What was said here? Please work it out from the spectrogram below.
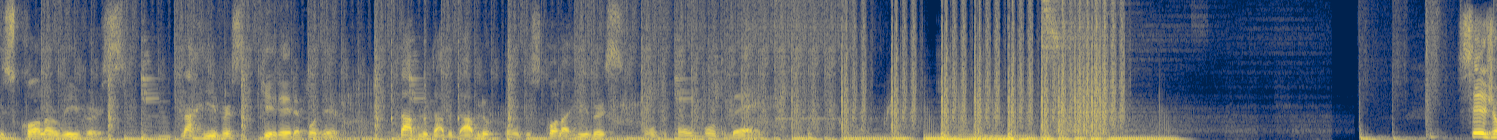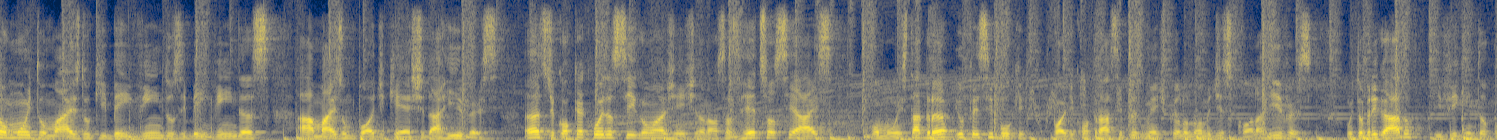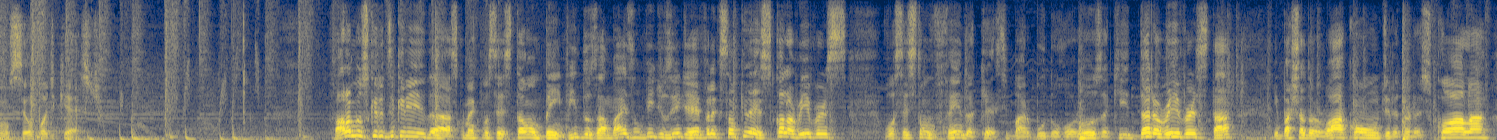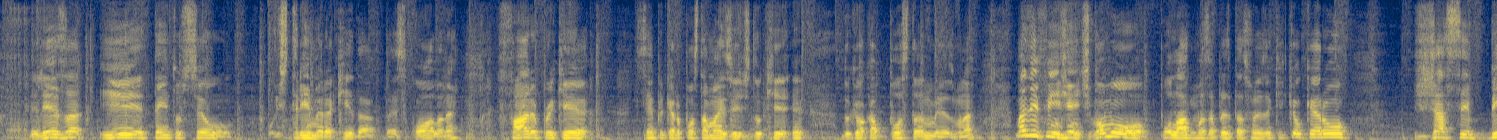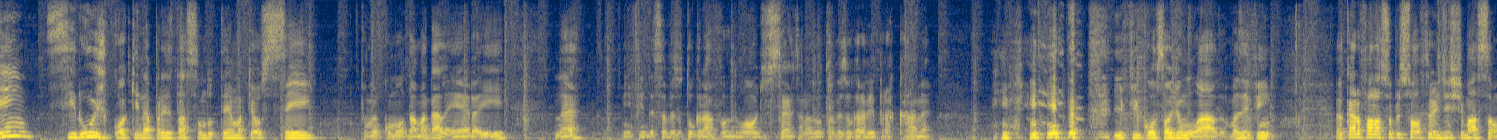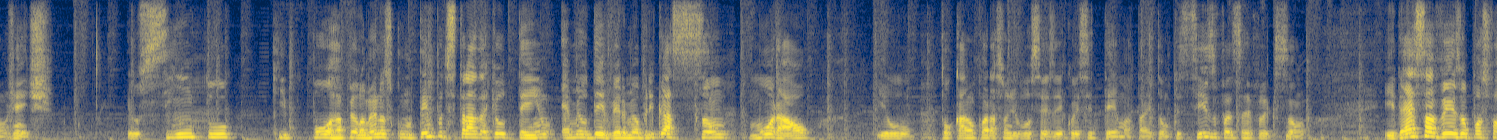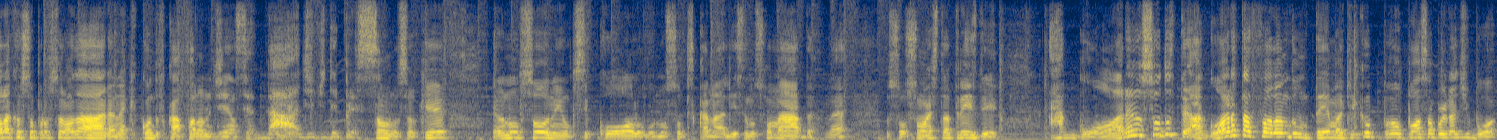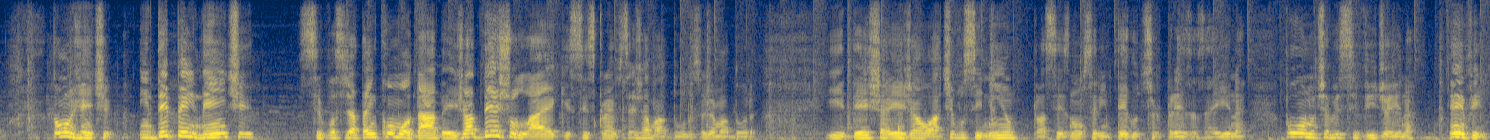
Escola Rivers. Na Rivers, querer é poder. www.escolarivers.com.br Sejam muito mais do que bem-vindos e bem-vindas a mais um podcast da Rivers. Antes de qualquer coisa, sigam a gente nas nossas redes sociais, como o Instagram e o Facebook. Pode encontrar simplesmente pelo nome de Escola Rivers. Muito obrigado e fiquem então com o seu podcast. Fala, meus queridos e queridas, como é que vocês estão? Bem-vindos a mais um videozinho de reflexão aqui da Escola Rivers. Vocês estão vendo aqui esse barbudo horroroso aqui, Daniel Rivers, tá? Embaixador Wacom, diretor da escola, beleza? E tento ser o, o streamer aqui da, da escola, né? Falho porque sempre quero postar mais vídeo do que, do que eu acabo postando mesmo, né? Mas enfim, gente, vamos pular algumas apresentações aqui que eu quero já ser bem cirúrgico aqui na apresentação do tema, que eu sei que eu vou incomodar uma galera aí, né? Enfim, dessa vez eu tô gravando o áudio certo, né? Outra vez eu gravei pra cá, né? e ficou só de um lado. Mas enfim, eu quero falar sobre software de estimação, gente. Eu sinto que, porra, pelo menos com o tempo de estrada que eu tenho, é meu dever, é minha obrigação moral eu tocar no coração de vocês aí com esse tema, tá? Então preciso fazer essa reflexão. E dessa vez eu posso falar que eu sou profissional da área, né? Que quando ficar falando de ansiedade, de depressão, não sei o quê, eu não sou nenhum psicólogo, não sou psicanalista, não sou nada, né? Eu sou som artista 3D. Agora eu sou do. Te... Agora tá falando de um tema aqui que eu, eu posso abordar de boa. Então, gente, independente se você já tá incomodado aí, já deixa o like, se inscreve, seja maduro, seja madura. E deixa aí já o ativa o sininho para vocês não serem pegos de surpresas aí, né? Pô, não tinha visto esse vídeo aí, né? Enfim.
